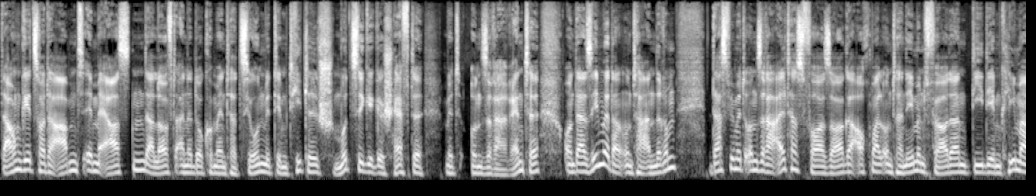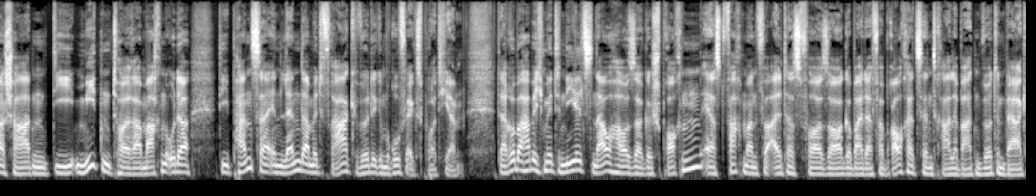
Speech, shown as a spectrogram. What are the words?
Darum geht's heute Abend im ersten. Da läuft eine Dokumentation mit dem Titel Schmutzige Geschäfte mit unserer Rente. Und da sehen wir dann unter anderem, dass wir mit unserer Altersvorsorge auch mal Unternehmen fördern, die dem Klimaschaden die Mieten teurer machen oder die Panzer in Länder mit fragwürdigem Ruf exportieren. Darüber habe ich mit Nils Nauhauser gesprochen gesprochen. Er ist Fachmann für Altersvorsorge bei der Verbraucherzentrale Baden-Württemberg.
